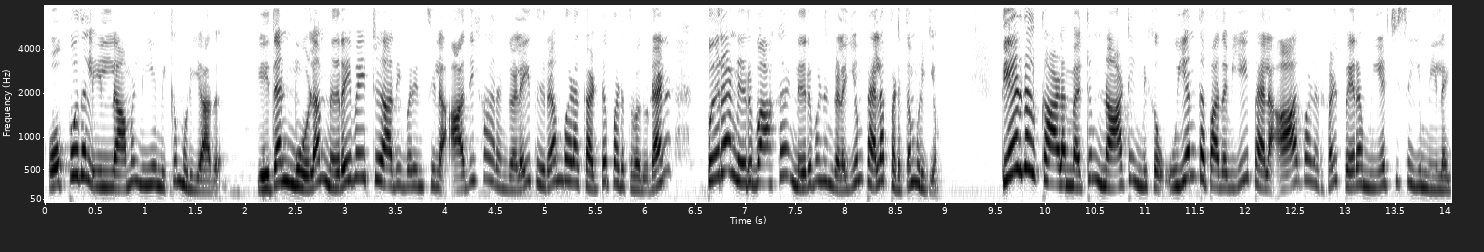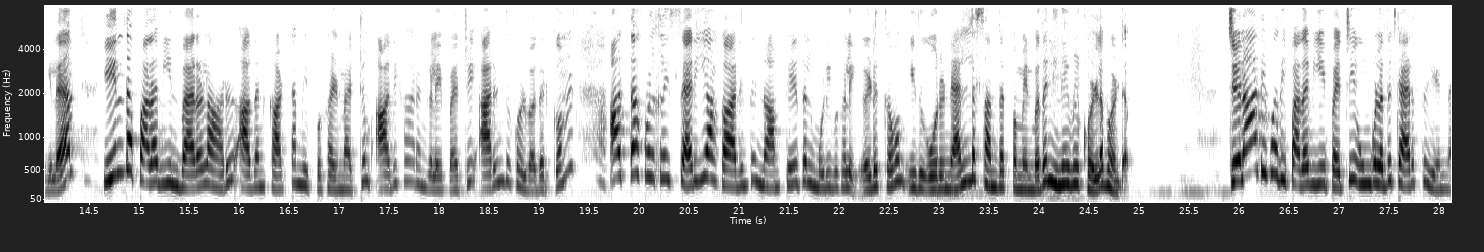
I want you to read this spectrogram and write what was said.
ஒப்புதல் இல்லாமல் நியமிக்க முடியாது. இதன் மூலம் நிறைவேற்று அதிபரின் சில அதிகாரங்களை திறம்பட கட்டுப்படுத்துவதுடன் பிற நிர்வாக நிறுவனங்களையும் பலப்படுத்த முடியும். தேர்தல் காலம் மற்றும் நாட்டின் மிக உயர்ந்த பதவியை பல ஆர்வலர்கள் பெற முயற்சி செய்யும் நிலையில இந்த பதவியின் வரலாறு அதன் கட்டமைப்புகள் மற்றும் அதிகாரங்களை பற்றி அறிந்து கொள்வதற்கும் அத்தகவல்களை சரியாக அறிந்து நாம் தேர்தல் முடிவுகளை எடுக்கவும் இது ஒரு நல்ல சந்தர்ப்பம் என்பதை நினைவில் கொள்ள வேண்டும். ஜனாதிபதி பதவியை பற்றி உங்களது கருத்து என்ன?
